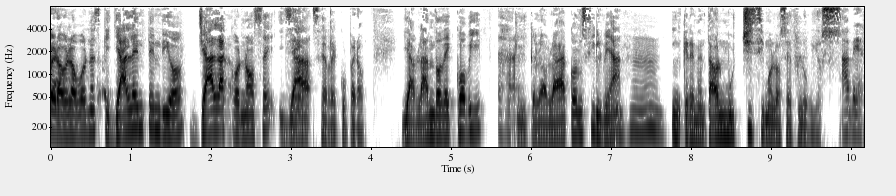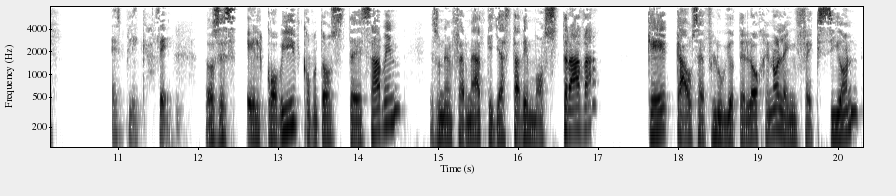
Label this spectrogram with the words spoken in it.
Pero lo bueno es que ya la entendió, ya la conoce y ya se recuperó. Y hablando de COVID, Ajá. y que lo hablaba con Silvia, incrementaron muchísimo los efluvios. A ver, explica. Sí. Entonces, el COVID, como todos ustedes saben, es una enfermedad que ya está demostrada que causa efluvio telógeno. La infección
